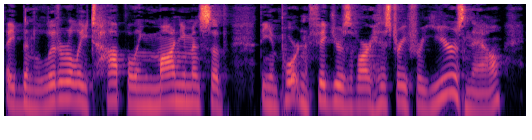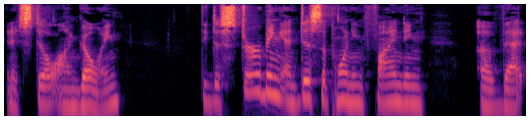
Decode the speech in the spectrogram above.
They've been literally toppling monuments of the important figures of our history for years now, and it's still ongoing. The disturbing and disappointing finding of that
